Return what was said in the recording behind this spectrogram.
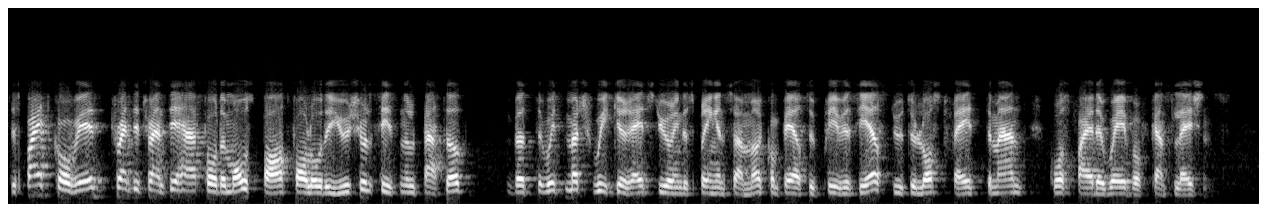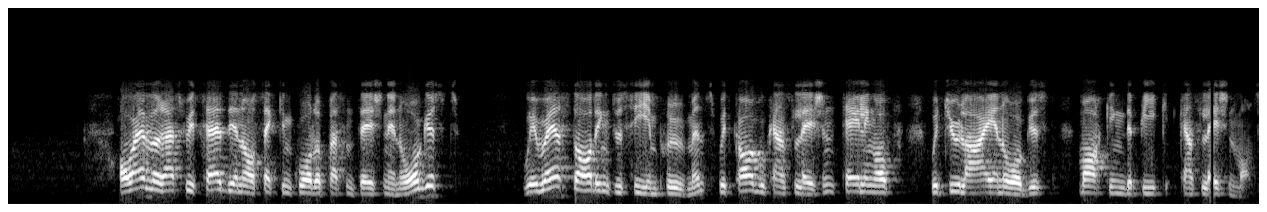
Despite COVID, 2020 have, for the most part, followed the usual seasonal pattern, but with much weaker rates during the spring and summer compared to previous years due to lost freight demand caused by the wave of cancellations. However, as we said in our second quarter presentation in August, we were starting to see improvements with cargo cancellation tailing off with July and August marking the peak cancellation months.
